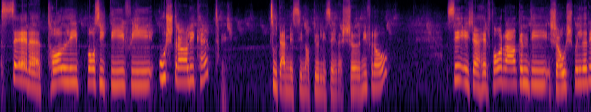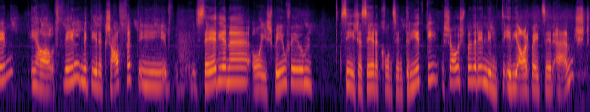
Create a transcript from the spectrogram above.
sehr tolle, positive Ausstrahlung hat. Zudem ist sie natürlich sehr eine schöne Frau. Sie ist eine hervorragende Schauspielerin. Ich habe viel mit ihr geschafft in Serien, auch in Spielfilmen. Sie ist eine sehr konzentrierte Schauspielerin, nimmt ihre Arbeit sehr ernst.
